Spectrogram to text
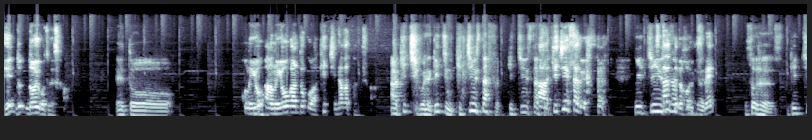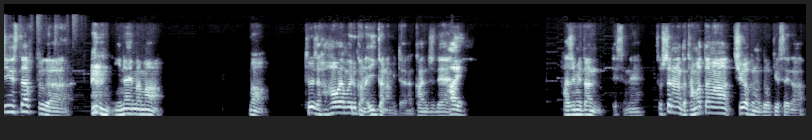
え、ど、どういうことですか？えっと、このよ、あの、洋画のとこはキッチンなかったんですか？あ、キッチン、ごめんなさい、キッチン、キッチンスタッフ、キッチンスタッあ、フ。キッチンスタッフ、スキッチンタッフの方ですね。そうそうです。キッチンスタッフが いないまま、まあ、とりあえず母親もいるからいいかなみたいな感じではい。始めたんですよね。そしたらなんかたまたま中学の同級生が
